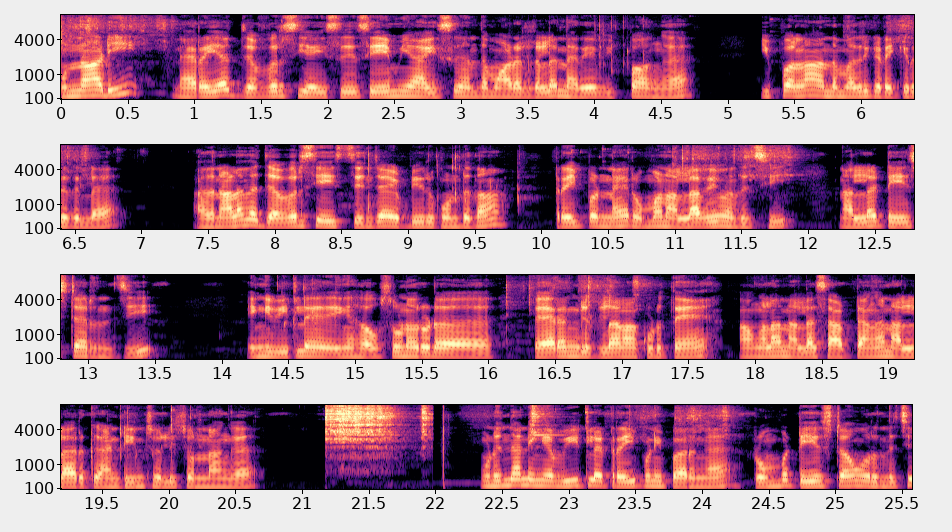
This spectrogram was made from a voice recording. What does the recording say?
முன்னாடி நிறையா ஜவ்வரிசி ஐஸு சேமியா ஐஸு அந்த மாடல்கள்லாம் நிறைய விற்பாங்க. இப்போல்லாம் அந்த மாதிரி கிடைக்கிறதில்ல. அதனால் அந்த ஜவ்வரிசி ஐஸ் செஞ்சால் எப்படி இருக்கும்ட்டு தான் ட்ரை பண்ணேன். ரொம்ப நல்லாவே வந்துச்சு. நல்லா டேஸ்ட்டாக இருந்துச்சு. எங்கள் வீட்டில் எங்கள் ஹவுஸ் ஓனரோட பேரங்களுக்கெலாம் நான் கொடுத்தேன். அவங்களாம் நல்லா சாப்பிட்டாங்க. நல்லா இருக்குது ஆண்டின்னு சொல்லி சொன்னாங்க. முடிஞ்சால் நீங்கள் வீட்டில் ட்ரை பண்ணி பாருங்கள் ரொம்ப டேஸ்ட்டாகவும் இருந்துச்சு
